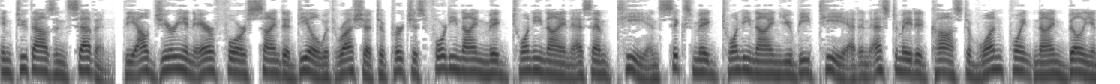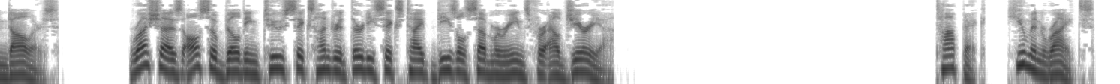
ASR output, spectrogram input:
In 2007, the Algerian Air Force signed a deal with Russia to purchase 49 MiG-29 SMT and 6 MiG-29 UBT at an estimated cost of $1.9 billion. Russia is also building two 636 Type diesel submarines for Algeria. Human rights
